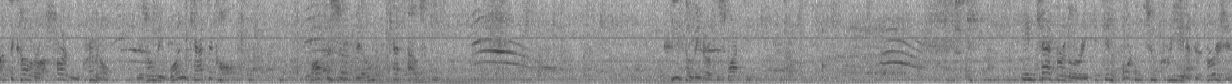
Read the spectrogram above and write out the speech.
Want to color a hardened criminal, there's only one cat to call. Officer Bill Katowski. He's the leader of the SWAT team. In cat burglary, it's important to create a diversion.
